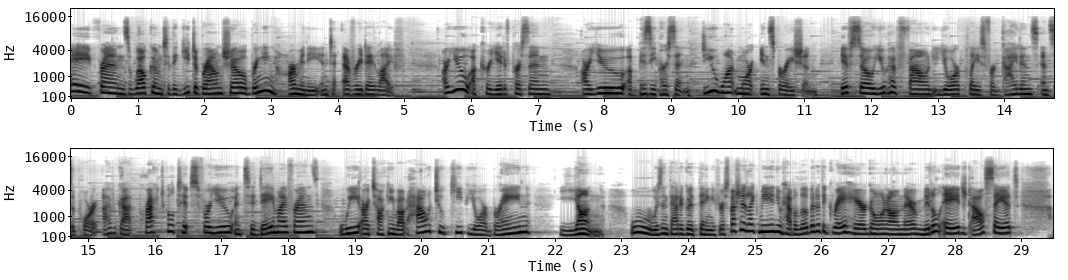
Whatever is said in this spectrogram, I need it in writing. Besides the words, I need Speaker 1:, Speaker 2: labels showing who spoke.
Speaker 1: Hey, friends, welcome to the Gita Brown Show, bringing harmony into everyday life. Are you a creative person? Are you a busy person? Do you want more inspiration? If so, you have found your place for guidance and support. I've got practical tips for you, and today, my friends, we are talking about how to keep your brain young. Ooh, isn't that a good thing? If you're especially like me and you have a little bit of the gray hair going on there, middle aged, I'll say it.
